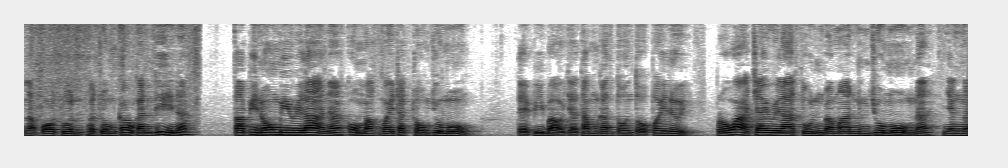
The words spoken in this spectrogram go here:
แล้วพอส่วนผสมเข้ากันดีนะถ้าพี่น้องมีเวลานะ ก็หมักไว้สักสองชั่วโมง แต่พี่เบ่าจะทำขั้นตอนต่อไปเลย เพราะว่าใช้เวลาตุนประมาณหนึ่งชั่วโมงนะยังไง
